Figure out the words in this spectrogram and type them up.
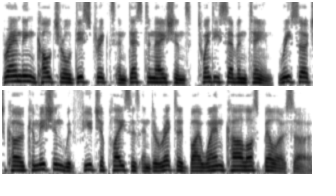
Branding Cultural Districts and Destinations 2017 research co-commissioned with Future Places and directed by Juan Carlos Belloso.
